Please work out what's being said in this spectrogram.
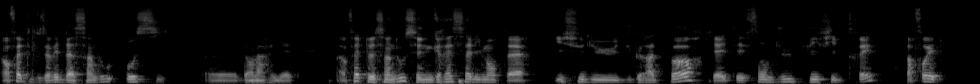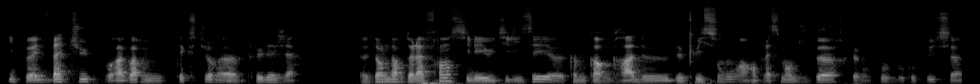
En fait, vous avez de la saindoux aussi dans la rillette. En fait, le saindoux, c'est une graisse alimentaire issue du, du gras de porc qui a été fondu puis filtré. Parfois, il, il peut être battu pour avoir une texture euh, plus légère. Euh, Dans le nord de la France, il est utilisé euh, comme corps gras de, de cuisson en remplacement du beurre que l'on trouve beaucoup plus euh,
